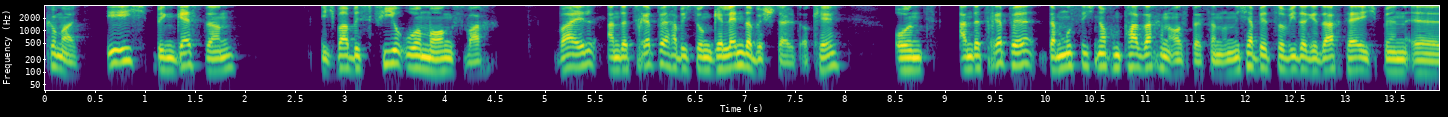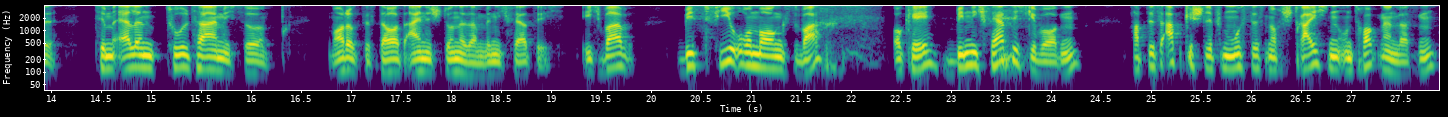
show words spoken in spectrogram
Guck mal, ich bin gestern, ich war bis 4 Uhr morgens wach, weil an der Treppe habe ich so ein Geländer bestellt, okay? Und an der Treppe, da musste ich noch ein paar Sachen ausbessern. Und ich habe jetzt so wieder gedacht, hey, ich bin äh, Tim Allen Tooltime. Ich so, Mordok, das dauert eine Stunde, dann bin ich fertig. Ich war bis 4 Uhr morgens wach, okay, bin nicht fertig geworden, hab das abgeschliffen, musste es noch streichen und trocknen lassen.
